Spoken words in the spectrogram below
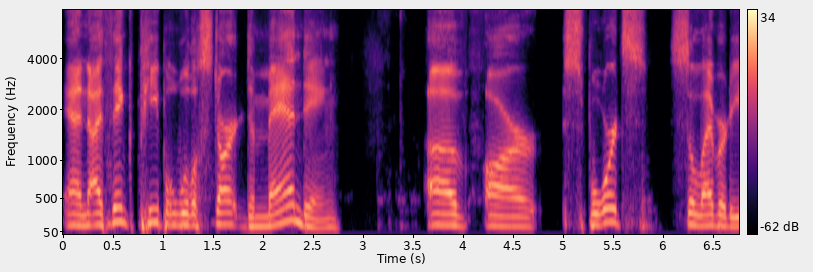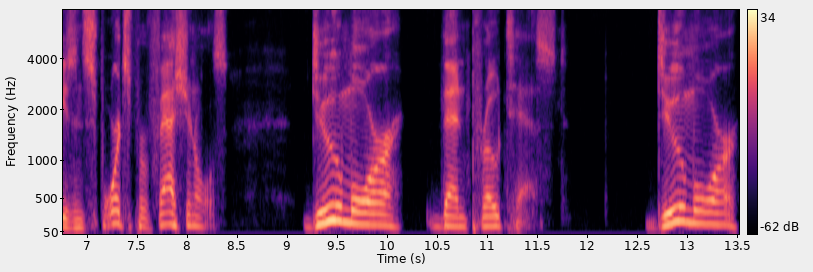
and I think people will start demanding of our sports celebrities and sports professionals do more than protest. Do more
